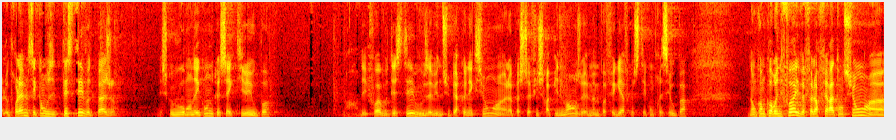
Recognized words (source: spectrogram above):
Le problème, c'est quand vous testez votre page, est-ce que vous vous rendez compte que c'est activé ou pas? Des fois, vous testez, vous avez une super connexion, la page s'affiche rapidement, vous n'avez même pas fait gaffe que c'était compressé ou pas. Donc encore une fois, il va falloir faire attention euh,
